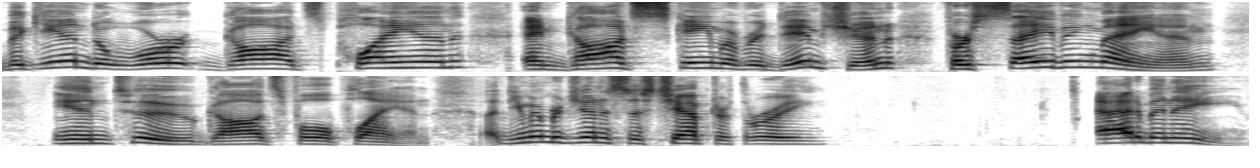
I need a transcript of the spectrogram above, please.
begin to work God's plan and God's scheme of redemption for saving man into God's full plan. Uh, do you remember Genesis chapter 3? Adam and Eve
